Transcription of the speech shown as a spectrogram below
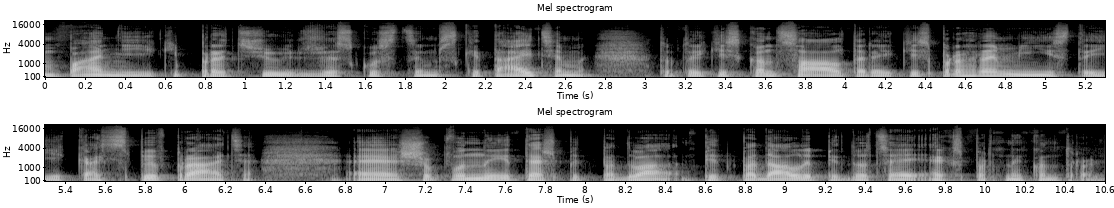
компанії, які працюють в зв'язку з цим з китайцями, тобто якісь консалтери, якісь програмісти, якась співпраця, е, щоб вони теж підпадали під оцей експортний контроль.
